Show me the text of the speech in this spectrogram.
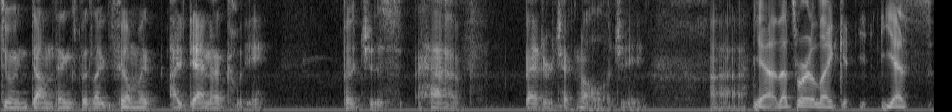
doing dumb things, but like film it identically, but just have better technology. Uh, Yeah, that's where like yes,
